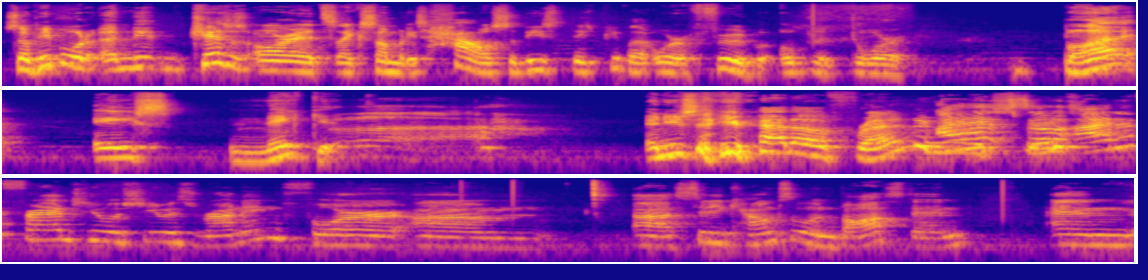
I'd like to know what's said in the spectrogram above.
So people would, and the chances are it's like somebody's house. So these these people that order food would open the door, butt ace naked. Ugh. And you said you had a friend who I had, so I had a friend who was she was running for um, uh, city council in Boston, and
